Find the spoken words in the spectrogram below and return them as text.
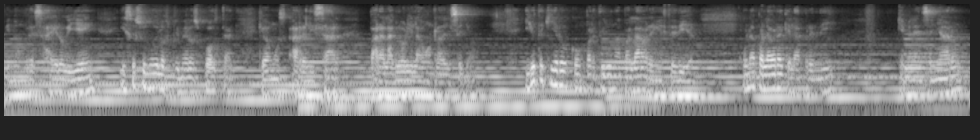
mi nombre es Jairo Guillén y este es uno de los primeros podcasts que vamos a realizar para la gloria y la honra del Señor. Y yo te quiero compartir una palabra en este día, una palabra que la aprendí, que me la enseñaron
